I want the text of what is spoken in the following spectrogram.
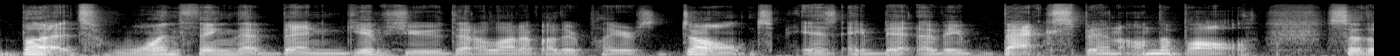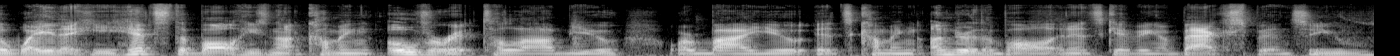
But one thing that Ben gives you that a lot of other players don't is a bit of a backspin on the ball. So the way that he hits the ball, he's not coming over it to lob you or by you, it's coming under the ball and it's giving a backspin. So you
